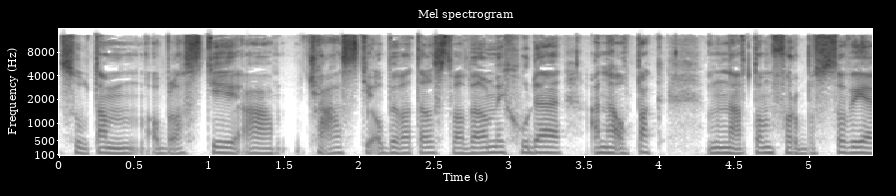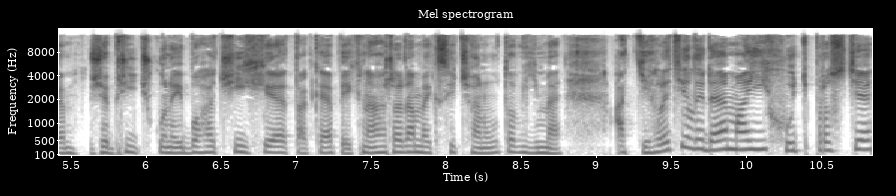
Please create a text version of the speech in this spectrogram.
jsou tam oblasti a části obyvatelstva velmi chudé a naopak na tom Forbesově žebříčku nejbohatších je také pěkná řada Mexičanů, to víme. A tihleti lidé mají chuť prostě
